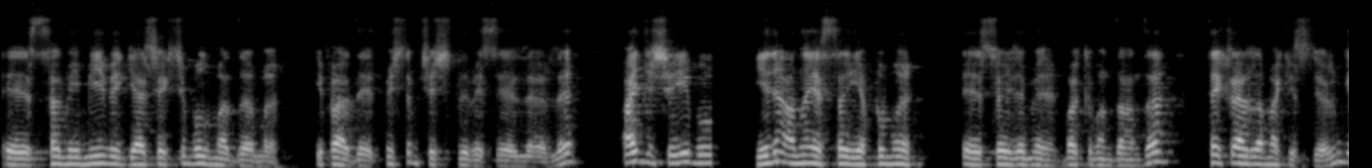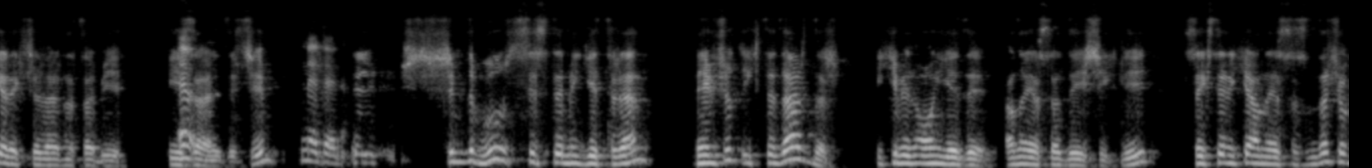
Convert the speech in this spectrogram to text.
e, samimi ve gerçekçi bulmadığımı ifade etmiştim çeşitli vesilelerle. Aynı şeyi bu yeni anayasa yapımı e, söylemi bakımından da tekrarlamak istiyorum. Gerekçelerini tabii izah evet. edeceğim. Nedeni? E, şimdi bu sistemi getiren mevcut iktidardır. 2017 anayasa değişikliği 82 anayasasında çok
